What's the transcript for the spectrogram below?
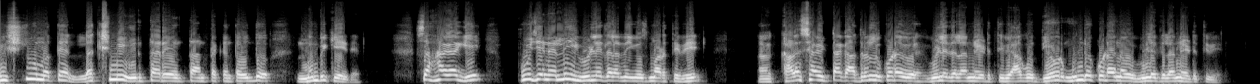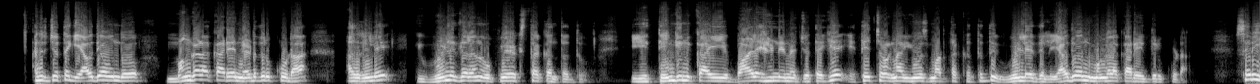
ವಿಷ್ಣು ಮತ್ತೆ ಲಕ್ಷ್ಮಿ ಇರ್ತಾರೆ ಅಂತ ಅಂತಕ್ಕಂಥ ಒಂದು ನಂಬಿಕೆ ಇದೆ. ಸೊ ಹಾಗಾಗಿ ಪೂಜೆನಲ್ಲಿ ಈ ವೀಳ್ಯದೆಲೆನ ಯೂಸ್ ಮಾಡ್ತೀವಿ. ಕಳಶ ಇಟ್ಟಾಗ ಅದರಲ್ಲೂ ಕೂಡ ವೀಳ್ಯದೆಲೆನ ಇಡ್ತೀವಿ. ಹಾಗೂ ದೇವ್ರ ಮುಂದೆ ಕೂಡ ನಾವು ವೀಳ್ಯದೆಲೆನ ಇಡ್ತೀವಿ. ಅದ್ರ ಜೊತೆಗೆ ಯಾವುದೇ ಒಂದು ಮಂಗಳ ಕಾರ್ಯ ನಡೆದ್ರು ಕೂಡ ಅದರಲ್ಲಿ ಈ ವೀಳ್ಯದೆಲೆನ ಉಪಯೋಗಿಸ್ತಕ್ಕಂಥದ್ದು. ಈ ತೆಂಗಿನಕಾಯಿ, ಬಾಳೆಹಣ್ಣಿನ ಜೊತೆಗೆ ಯಥೇಚ್ಛವಾಗಿ ನಾವು ಯೂಸ್ ಮಾಡ್ತಕ್ಕಂಥದ್ದು ವೀಳ್ಯದೆಲೆ ಯಾವುದೇ ಒಂದು ಮಂಗಳ ಕಾರ್ಯ ಇದ್ರೂ ಕೂಡ. ಸರಿ,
